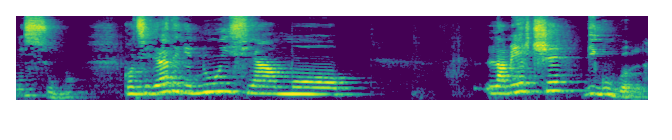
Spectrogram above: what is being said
nessuno. Considerate che noi siamo la merce di Google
